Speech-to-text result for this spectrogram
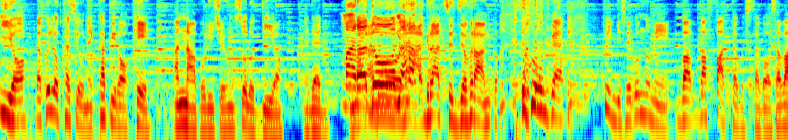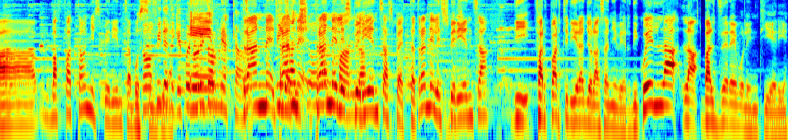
io da quell'occasione capirò che a Napoli c'è un solo Dio ed è Maradona. Grazie zio Franco. Comunque... Quindi secondo me va, va fatta questa cosa, va, va fatta ogni esperienza possibile. No, fidati che poi non E ritorni a casa. Tranne, tranne- tranne l'esperienza, aspetta, tranne l'esperienza di far parte di Radio Lasagne Verdi, quella la balzerei volentieri.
